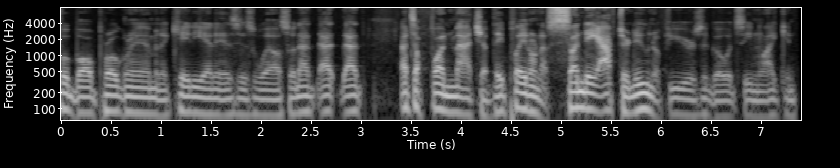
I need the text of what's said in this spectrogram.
football program, and Acadiana is as well. So that that that that's a fun matchup. They played on a Sunday afternoon a few years ago. It seemed like in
